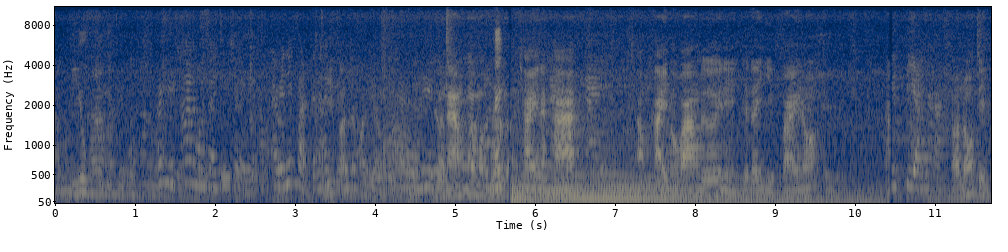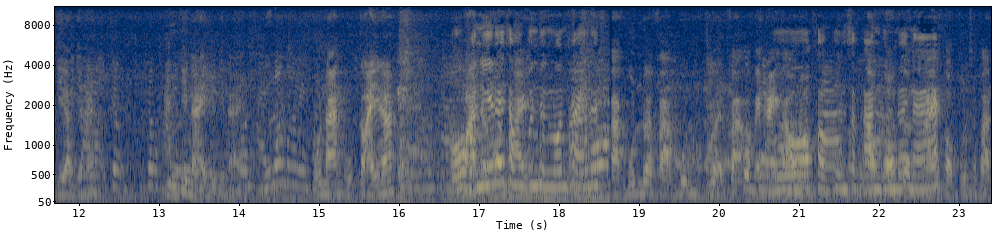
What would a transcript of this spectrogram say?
ทำนู้นยุคไม่มีข้างมอเตอร์ไซค์เฉยๆเอาไว้นี่ก่อนก็ได้นี่ก่อนแล้วก็เดี๋ยวเดี๋ยวน้ำค่อยมาขนชัยนะคะ เอาไข่มาวางเลยนี่จะได้หยิบไปเนาะ ติดเตียงค่ะเอาน้องติดเตียงใช่ไหมเจ้าเจ้าขาอยู่ที่ไหนอยู่ที่ไหนอยู่น้องไทยโอ้นานหูไกลนะโอ้วันนี้ได้ทำบุญถึงนนทไทยนะฝากบุญด้วยฝากบุญด้วยฝากเอาไปให้เขาเนาะโอ้ขอบคุณสะพานขบุอญงเคด้วรื่ยองนะใช้ขอบคุณสะพาน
